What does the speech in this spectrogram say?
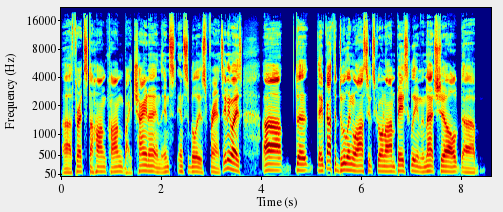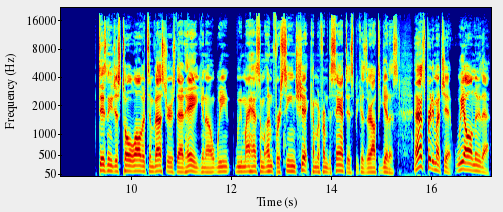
Uh, threats to Hong Kong by China and the inst- instability of France. Anyways, uh, the they've got the dueling lawsuits going on. Basically, in a nutshell, uh, Disney just told all of its investors that hey, you know, we we might have some unforeseen shit coming from DeSantis because they're out to get us. And that's pretty much it. We all knew that.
